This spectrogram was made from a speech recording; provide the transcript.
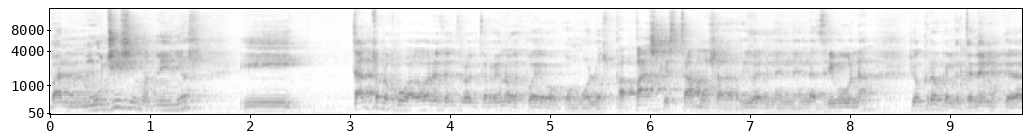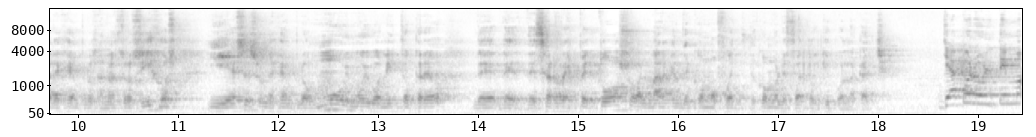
van muchísimos niños y tanto los jugadores dentro del terreno de juego como los papás que estamos arriba en, en, la tribuna, yo creo que le tenemos que dar ejemplos a nuestros hijos y ese es un ejemplo muy, muy bonito, creo, de, de, de ser respetuoso al margen de cómo, fue, de cómo le fue a tu equipo en la cancha. Ya por último,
